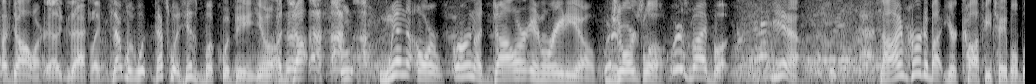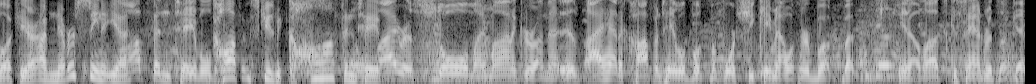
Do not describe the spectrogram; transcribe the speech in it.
A dollar. Yeah, exactly. That that's what his book would be. You know, a do- win or earn a dollar in radio. George Lowe. Where's my book? Yeah. Now I've heard about your coffee table book here. I've never seen it yet. Coffin table. Coffin, excuse me, coffin table. Elvira stole my moniker on that. It- I had a coffin table book before she came out with her book, but you know, well, it's Cassandra. It's okay.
